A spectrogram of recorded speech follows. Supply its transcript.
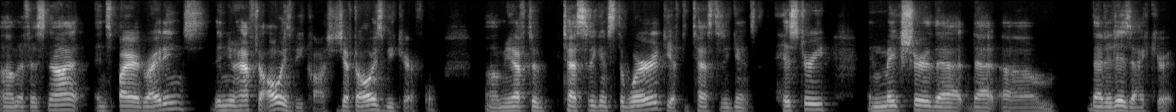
um, if it's not inspired writings, then you have to always be cautious. You have to always be careful. Um, you have to test it against the word. You have to test it against history, and make sure that that um, that it is accurate.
